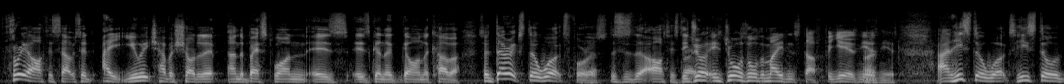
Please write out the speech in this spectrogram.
three artists out. We said, hey, you each have a shot at it, and the best one is is going to go on the cover. So Derek still works for us. This is the artist. He, draw, he draws all the Maiden stuff for years and years and years, and he still works. He's still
